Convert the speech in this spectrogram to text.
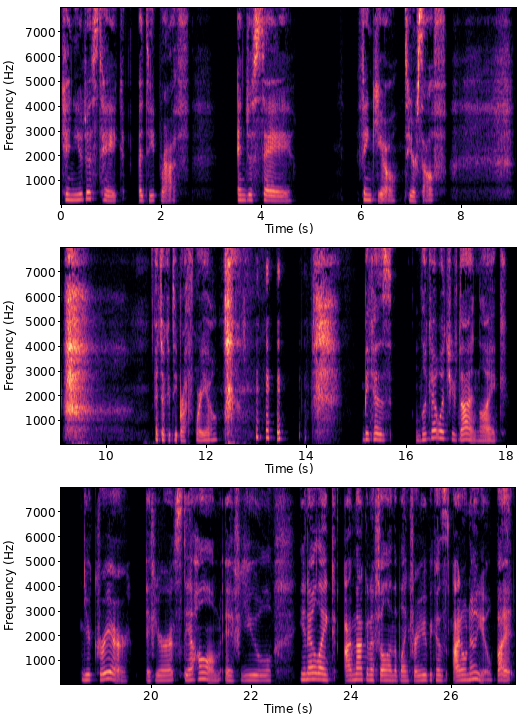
Can you just take a deep breath and just say thank you to yourself? I took a deep breath for you. because look at what you've done. Like your career, if you're stay at home, if you, you know, like I'm not going to fill in the blank for you because I don't know you, but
